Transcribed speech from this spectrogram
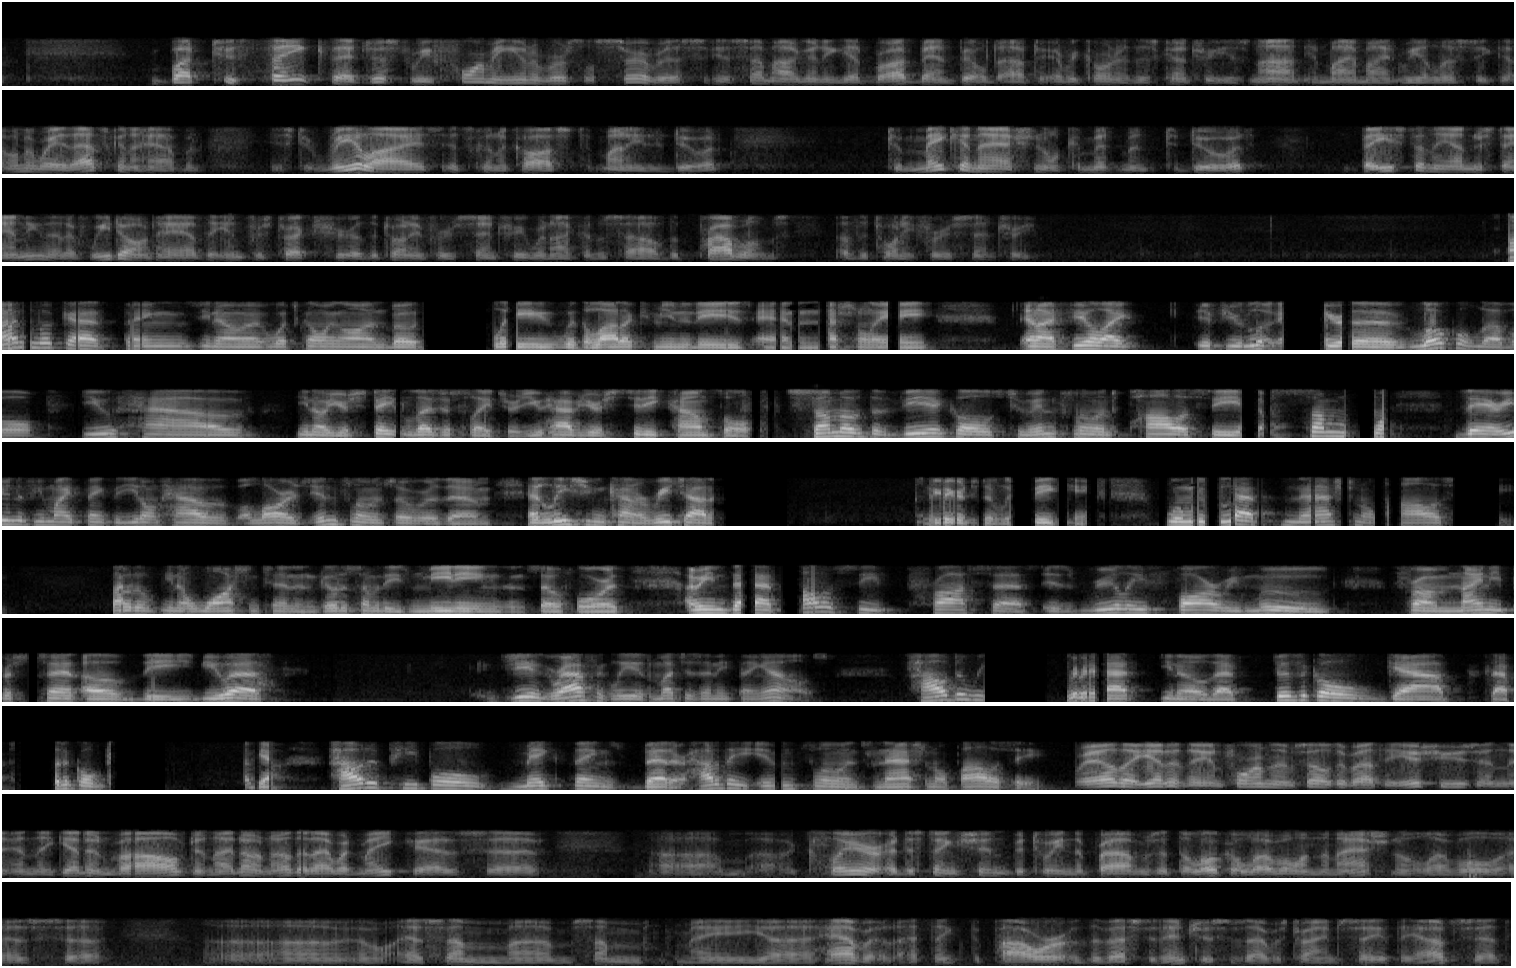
But to think that just reforming universal service is somehow going to get broadband built out to every corner of this country is not, in my mind, realistic. The only way that's going to happen is to realize it's going to cost money to do it, to make a national commitment to do it, based on the understanding that if we don't have the infrastructure of the 21st century, we're not going to solve the problems of the 21st century. I look at things, you know, what's going on both with a lot of communities and nationally, and I feel like if you look at the local level, you have, you know, your state legislature, you have your city council, some of the vehicles to influence policy, someone there, even if you might think that you don't have a large influence over them, at least you can kind of reach out figuratively speaking. When we look at national policy, go to you know Washington and go to some of these meetings and so forth. I mean that policy process is really far removed from 90% of the U.S. geographically as much as anything else. How do we bridge that you know that physical gap, that political gap? How do people make things better? How do they influence national policy? Well, they get it. They inform themselves about the issues and and they get involved. And I don't know that I would make as uh, um, uh, clear a distinction between the problems at the local level and the national level as uh, uh, as some um, some may uh, have it. I think the power of the vested interest, as I was trying to say at the outset,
